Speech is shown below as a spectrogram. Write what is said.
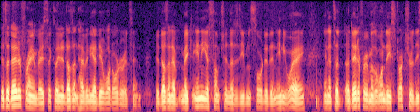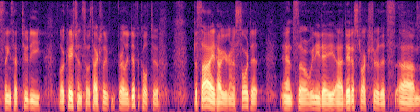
it's a data frame basically, and it doesn't have any idea what order it's in. It doesn't have, make any assumption that it's even sorted in any way, and it's a, a data frame as a 1D structure. These things have 2D locations, so it's actually fairly difficult to decide how you're going to sort it. And so we need a data structure that's um,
